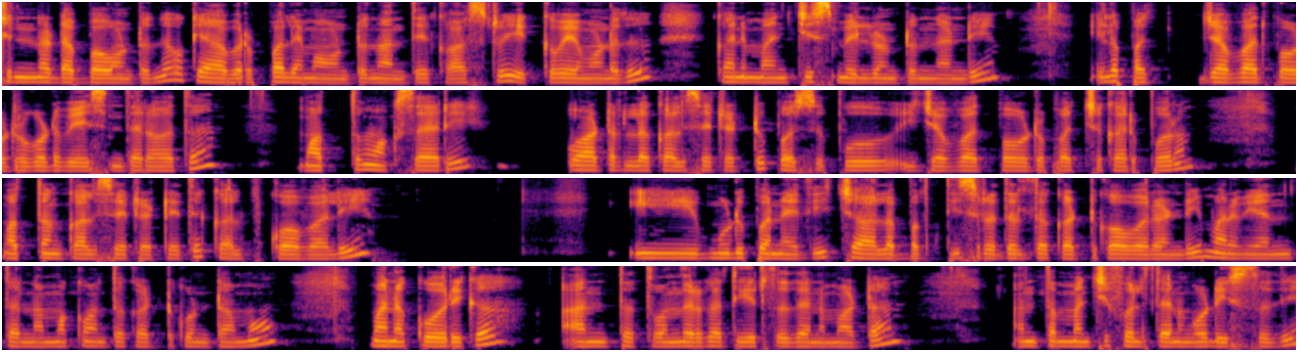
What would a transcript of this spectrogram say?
చిన్న డబ్బా ఉంటుంది ఒక యాభై రూపాయలు ఏమో ఉంటుంది అంతే కాస్ట్ ఎక్కువ ఏముండదు కానీ మంచి స్మెల్ ఉంటుందండి. ఇలా ప జవ్వాద్ పౌడర్ కూడా వేసిన తర్వాత మొత్తం ఒకసారి వాటర్లో కలిసేటట్టు పసుపు ఈ జవ్వాద్ పౌడర్ పచ్చకర్పూరం మొత్తం కలిసేటట్టు అయితే కలుపుకోవాలి. ఈ ముడుపు అనేది చాలా భక్తి శ్రద్ధలతో కట్టుకోవాలండి. మనం ఎంత నమ్మకంతో కట్టుకుంటామో మన కోరిక అంత తొందరగా తీరుతుంది అనమాట అంత మంచి ఫలితాన్ని కూడా ఇస్తుంది.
